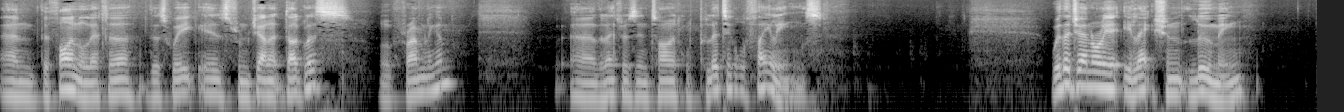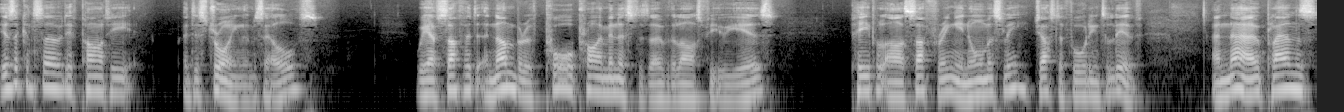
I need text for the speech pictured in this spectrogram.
And the final letter this week is from Janet Douglas of Framlingham. Uh, the letter is entitled Political Failings. With a general election looming, is the Conservative Party uh, destroying themselves? We have suffered a number of poor prime ministers over the last few years. People are suffering enormously, just affording to live. And now plans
